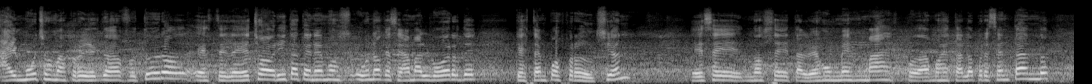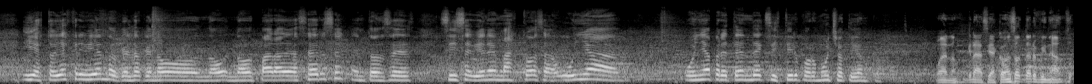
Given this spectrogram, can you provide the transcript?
Hay muchos más proyectos a futuro. Este, de hecho, ahorita tenemos uno que se llama El Borde, que está en postproducción. Ese, no sé, tal vez un mes más podamos estarlo presentando. Y estoy escribiendo, que es lo que no, no, para de hacerse. Entonces, sí se vienen más cosas. Uña, Uña pretende existir por mucho tiempo. Bueno, gracias. Con eso terminamos.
